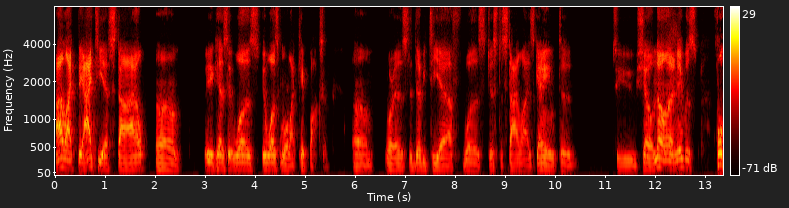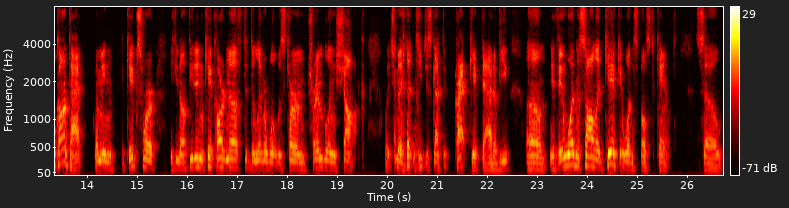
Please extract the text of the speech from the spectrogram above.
I like the ITF style um, because it was it was more like kickboxing. Um, whereas the WTF was just a stylized game to to show. No, and it was full contact. I mean, the kicks were, you know, if you didn't kick hard enough to deliver what was termed trembling shock, which meant you just got the crap kicked out of you. Um, if it wasn't a solid kick, it wasn't supposed to count. So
